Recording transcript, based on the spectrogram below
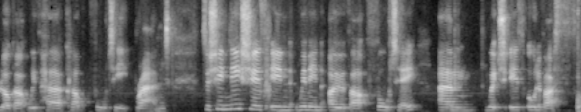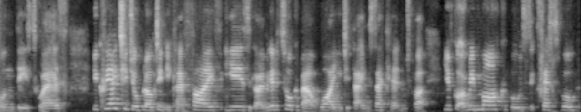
blogger with her Club 40 brand. So, she niches in women over 40, um, which is all of us on these squares. You created your blog, didn't you, Claire, five years ago? We're going to talk about why you did that in a second. But you've got a remarkable and successful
